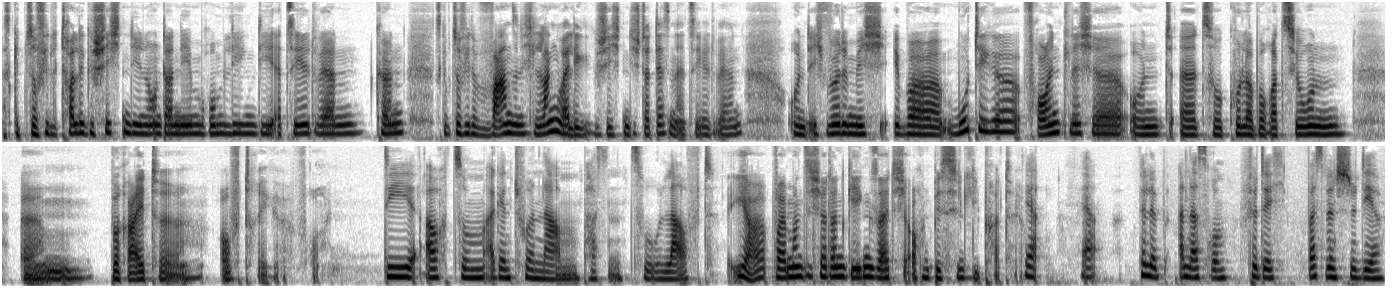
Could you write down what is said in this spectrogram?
Es gibt so viele tolle Geschichten, die in Unternehmen rumliegen, die erzählt werden können. Es gibt so viele wahnsinnig langweilige Geschichten, die stattdessen erzählt werden. Und ich würde mich über mutige, freundliche und äh, zur Kollaboration ähm, bereite Aufträge freuen. Die auch zum Agenturnamen passen, zu Lauft. Ja, weil man sich ja dann gegenseitig auch ein bisschen lieb hat. Ja, ja. ja. Philipp, andersrum, für dich. Was wünschst du dir?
